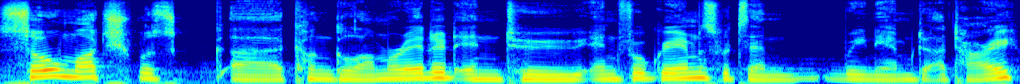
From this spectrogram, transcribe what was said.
so much was uh, conglomerated into Infogrames, which then renamed Atari.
